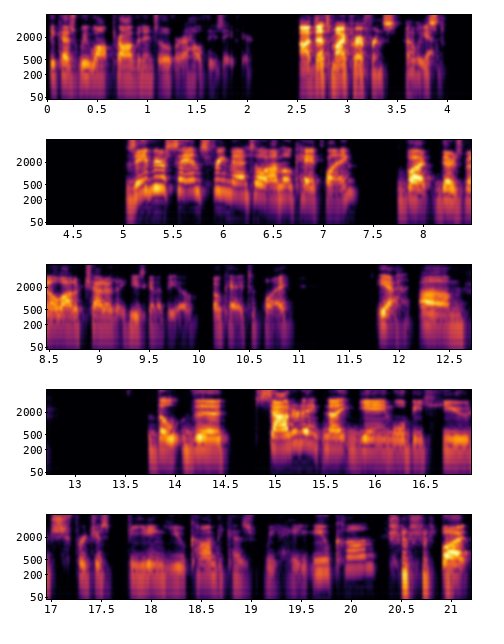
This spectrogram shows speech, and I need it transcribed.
because we want Providence over a healthy Xavier. Uh, that's my preference, at least. Yeah. Xavier Sands Freemantle, I'm okay playing, but there's been a lot of chatter that he's going to be okay to play. Yeah. Um, the the Saturday night game will be huge for just beating UConn because we hate UConn. but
